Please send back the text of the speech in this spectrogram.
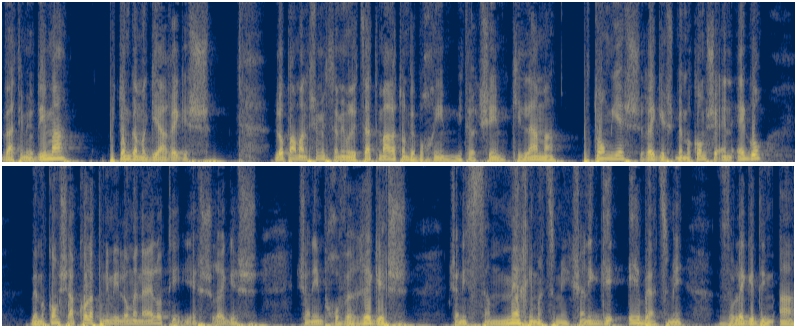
ואתם יודעים מה? פתאום גם מגיע הרגש. לא פעם אנשים מסיימים ריצת מרתון ובוכים, מתרגשים, כי למה? פתאום יש רגש. במקום שאין אגו, במקום שהקול הפנימי לא מנהל אותי, יש רגש. כשאני חווה רגש, כשאני שמח עם עצמי, כשאני גאה בעצמי, זולגת דמעה.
